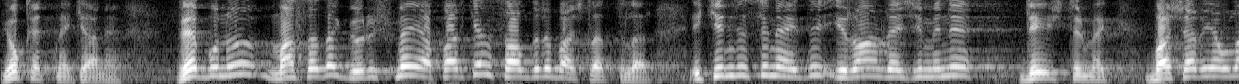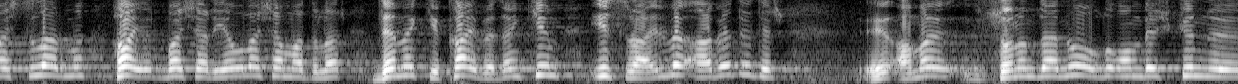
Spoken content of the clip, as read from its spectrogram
Yok etmek yani. Ve bunu masada görüşme yaparken saldırı başlattılar. İkincisi neydi? İran rejimini değiştirmek. Başarıya ulaştılar mı? Hayır, başarıya ulaşamadılar. Demek ki kaybeden kim? İsrail ve ABD'dir. E, ama sonunda ne oldu? 15 gün e,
